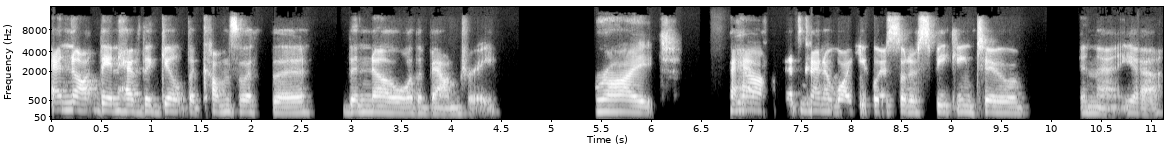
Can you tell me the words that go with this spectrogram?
and not then have the guilt that comes with the the no or the boundary. Right. Perhaps yeah. that's kind of what you were sort of speaking to in that. Yeah.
